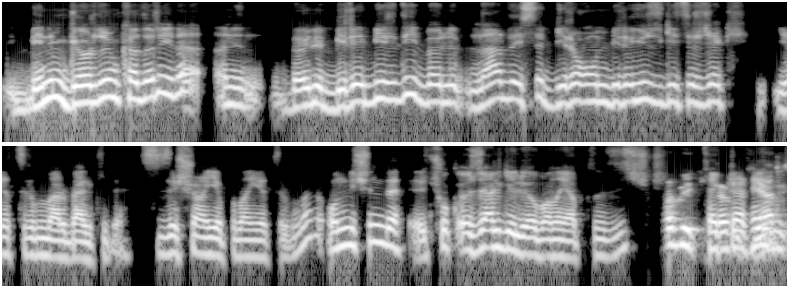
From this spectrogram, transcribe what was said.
benim gördüğüm kadarıyla hani böyle birebir değil böyle neredeyse 1'e 10 1'e 100 getirecek yatırımlar belki de. Size şu an yapılan yatırımlar. Onun için de e, çok özel geliyor bana yaptığınız iş. Tabii ki. Tekrar tabii. Hem... Yani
